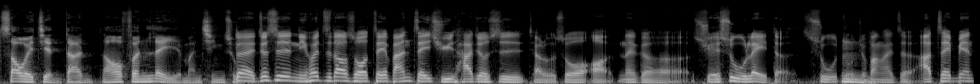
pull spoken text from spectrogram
稍微简单，然后分类也蛮清楚。，对，就是你会知道说这反正这一区它就是，假如说哦那个学术类的书桌嗯就放在这、啊，这边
